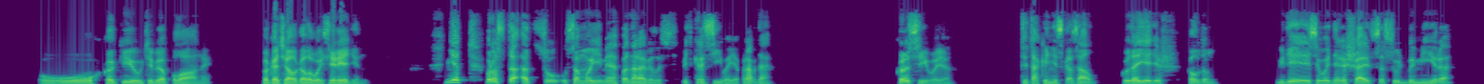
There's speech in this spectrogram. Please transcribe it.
— Ух, какие у тебя планы! — покачал головой Середин. — Нет, просто отцу само имя понравилось, ведь красивое, правда? — Красивое. — Ты так и не сказал, куда едешь, колдун? Где сегодня решаются судьбы мира? —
